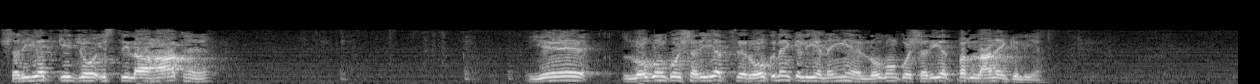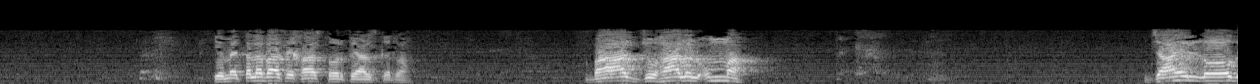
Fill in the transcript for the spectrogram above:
شریعت کی جو اصطلاحات ہیں، یہ لوگوں کو شریعت سے روکنے کے لیے نہیں ہے، لوگوں کو شریعت پر لانے کے لیے۔ یہ میں طلبہ سے خاص طور پہ عرض کر رہا ہوں۔ بعض جوہال الامہ، جاہل لوگ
